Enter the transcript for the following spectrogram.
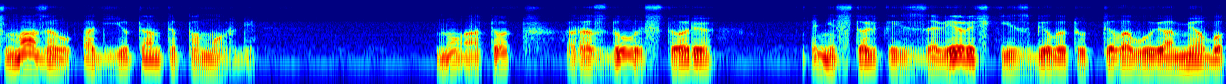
смазал адъютанта по морде. Ну, а тот раздул историю. Не столько из-за Верочки избил эту тыловую амебу,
